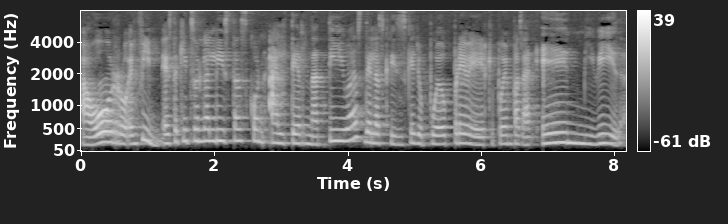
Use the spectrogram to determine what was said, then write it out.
ahorro, en fin, este kit son las listas con alternativas de las crisis que yo puedo prever que pueden pasar en mi vida.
